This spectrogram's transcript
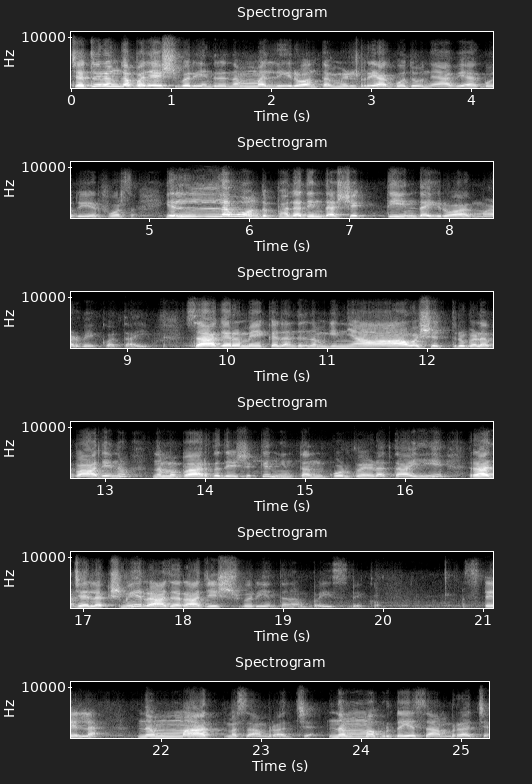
ಚತುರಂಗ ಬಲೇಶ್ವರಿ ಅಂದ್ರೆ ನಮ್ಮಲ್ಲಿ ಇರೋಂಥ ಮಿಲ್ಟ್ರಿ ಆಗ್ಬೋದು, ನ್ಯಾವಿ ಆಗ್ಬೋದು ಏರ್ಫೋರ್ಸ್ ಎಲ್ಲವೂ ಒಂದು ಬಲದಿಂದ, ಶಕ್ತಿಯಿಂದ ಇರೋ ಹಾಗೆ ಮಾಡಬೇಕು ಆ ತಾಯಿ. ಸಾಗರ ಮೇಕಲ್ ಅಂದ್ರೆ ನಮ್ಗೆ ಇನ್ಯಾವ ಶತ್ರುಗಳ ಬಾಧೆನು ನಮ್ಮ ಭಾರತ ದೇಶಕ್ಕೆ ನೀನ್ ತಂದ್ಕೊಡ್ಬೇಡ ತಾಯಿ. ರಾಜ್ಯ ಲಕ್ಷ್ಮಿ ರಾಜರಾಜೇಶ್ವರಿ ಅಂತ ನಾವು ಬಯಸ್ಬೇಕು. ಅಷ್ಟೇ ಅಲ್ಲ, ನಮ್ಮ ಆತ್ಮ ಸಾಮ್ರಾಜ್ಯ, ನಮ್ಮ ಹೃದಯ ಸಾಮ್ರಾಜ್ಯ,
